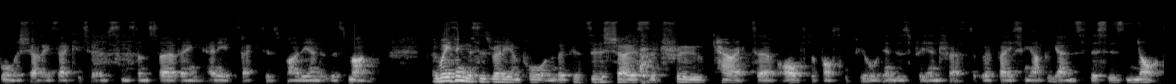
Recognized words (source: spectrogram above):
former Shell executives and some serving Eni executives by the end of this month. We think this is really important because this shows the true character of the fossil fuel industry interests that we're facing up against. This is not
